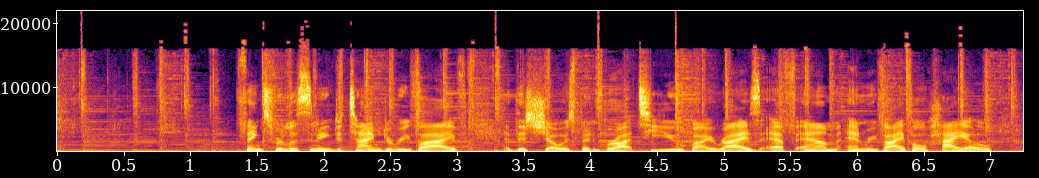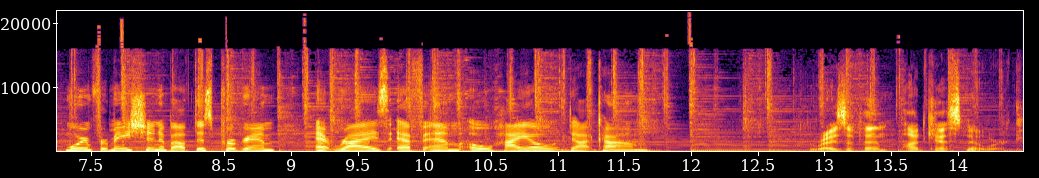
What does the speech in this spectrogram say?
Thanks for listening to Time to Revive. This show has been brought to you by Rise FM and Revive Ohio. More information about this program at risefmohio.com. The Rise FM Podcast Network.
